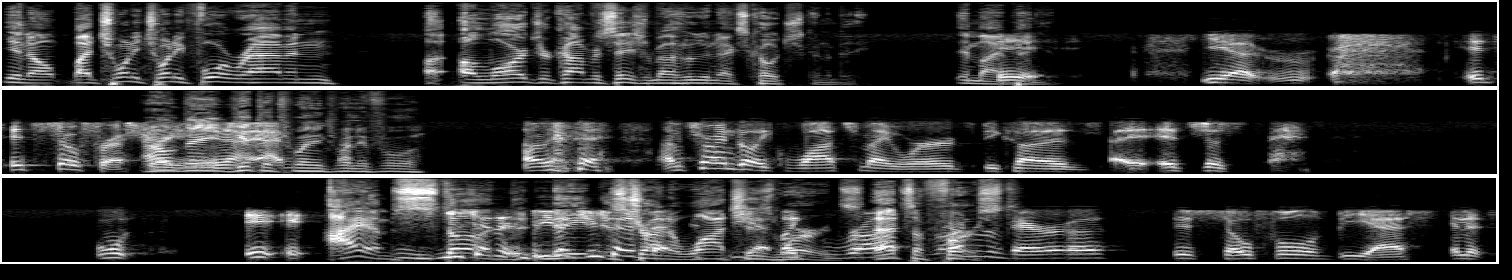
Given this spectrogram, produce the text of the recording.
you know, by 2024, we're having a, a larger conversation about who the next coach is going to be, in my It- opinion. yeah, it, it's so I frustrating. do they think you And get to 2024. I'm, I'm trying to like watch my words because it's just. It, it, I am stunned it- that Nate is trying to watch yeah, his like, words. Ron- That's a Ron first. Rivera is so full of BS, and it's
